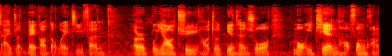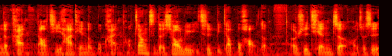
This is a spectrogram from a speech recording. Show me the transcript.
来准备高等微积分，而不要去哈就变成说某一天哈疯狂的看，然后其他天都不看，哈这样子的效率是比较不好的，而是前者哈就是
